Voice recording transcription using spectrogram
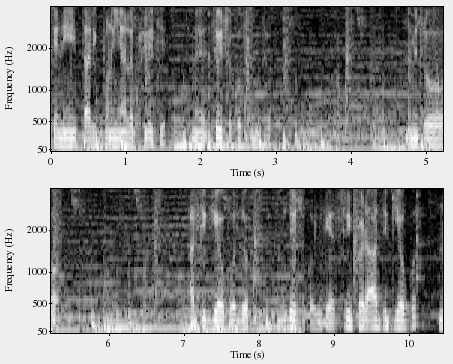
તેની તારીખ પણ અહીંયા લખેલી છે. તમે જોઈ શકો છો મિત્રો. મિત્રો, આ જગ્યા ઉપર જો, તમે જોઈ શકો એમ કે શ્રીફળ આ જગ્યા ઉપર ન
